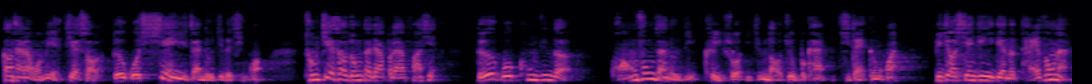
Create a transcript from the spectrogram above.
刚才呢，我们也介绍了德国现役战斗机的情况。从介绍中，大家不难发现，德国空军的狂风战斗机可以说已经老旧不堪，亟待更换。比较先进一点的台风呢，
